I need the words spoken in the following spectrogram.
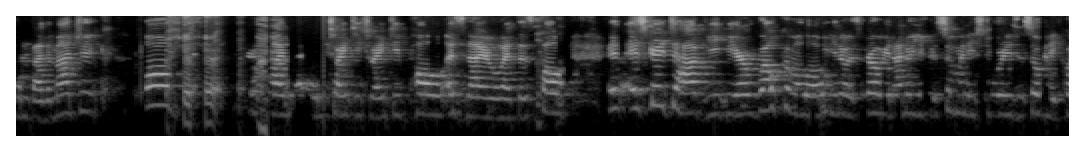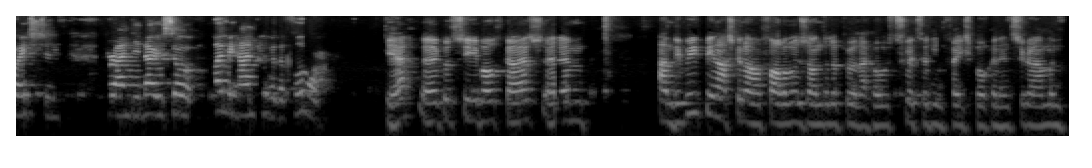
And by the magic of 2020, Paul is now with us. Paul, it's great to have you here. Welcome along. You know, it's brilliant. I know you've got so many stories and so many questions for Andy now. So let me hand over the floor. Yeah, uh, good to see you both, guys. Um, Andy, we've been asking our followers on the Liverpool Echo's Twitter and Facebook and Instagram, and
